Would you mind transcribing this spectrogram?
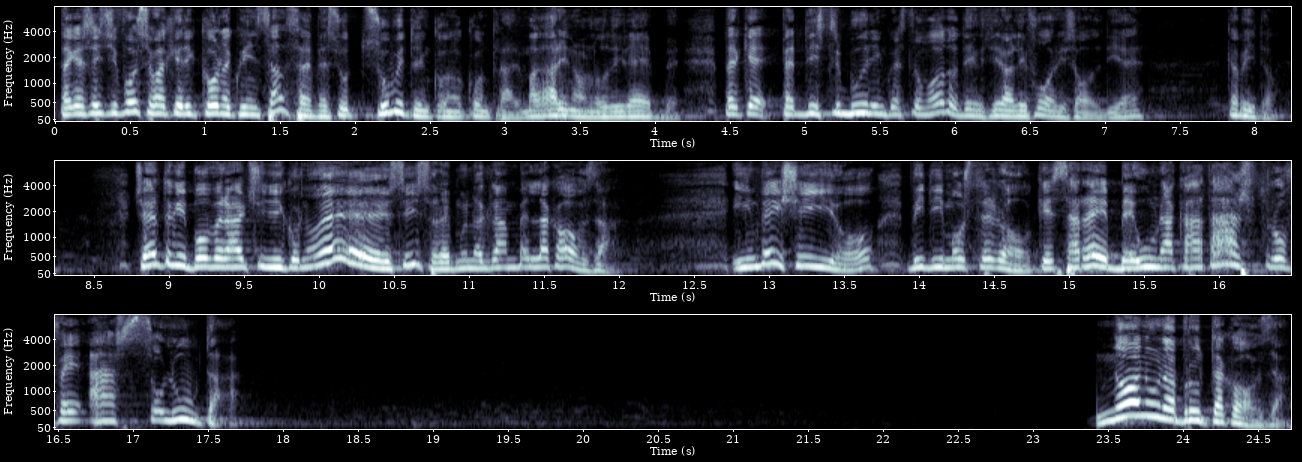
Perché se ci fosse qualche riccone qui in sala sarebbe subito in contrario, magari non lo direbbe. Perché per distribuire in questo modo devi tirarli fuori i soldi, eh? Capito? Certo che i poveracci dicono, eh sì, sarebbe una gran bella cosa. Invece io vi dimostrerò che sarebbe una catastrofe assoluta. Non una brutta cosa,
